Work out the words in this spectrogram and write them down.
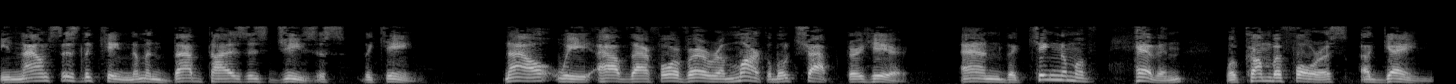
Announces the kingdom and baptizes Jesus the King. Now we have, therefore, a very remarkable chapter here. And the kingdom of heaven will come before us again.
